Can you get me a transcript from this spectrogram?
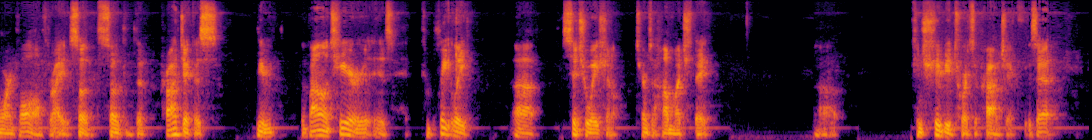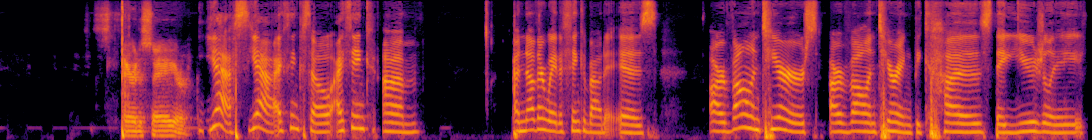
more involved, right? So, so the project is the, the volunteer is completely uh, situational in terms of how much they uh, contribute towards the project. Is that fair to say? Or yes, yeah, I think so. I think um, another way to think about it is our volunteers are volunteering because they usually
